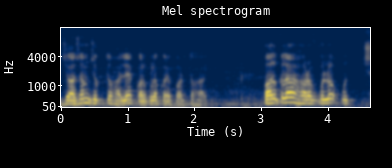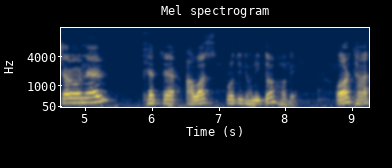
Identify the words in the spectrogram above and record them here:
জজম যুক্ত হলে কলকলা করে পড়তে হয়। কলকলার হরফগুলো উচ্চারণের ক্ষেত্রে আওয়াজ প্রতিধ্বনিত হবে। অর্থাৎ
